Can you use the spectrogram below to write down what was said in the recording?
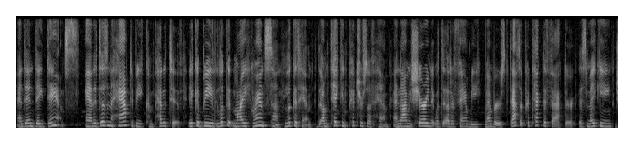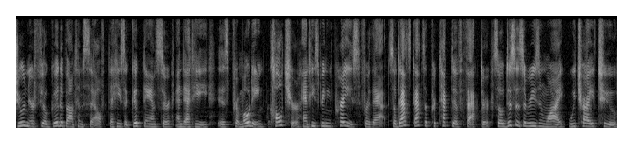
and then they dance. And it doesn't have to be competitive. It could be, look at my grandson, look at him. I'm taking pictures of him and I'm sharing it with the other family members. That's a protective factor. It's making Junior feel good about himself, that he's a good dancer and that he is promoting culture and he's being praised for that. So that's that's a protective factor. So this is the reason why we try to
